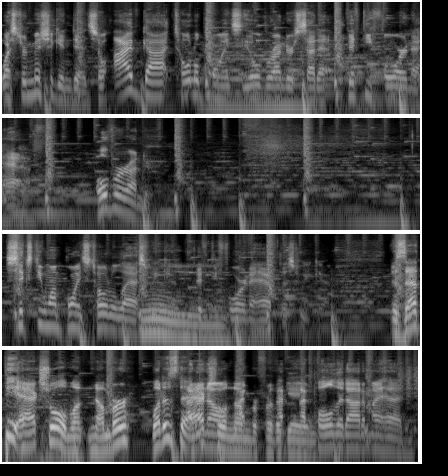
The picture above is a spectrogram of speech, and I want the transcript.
Western Michigan did. So I've got total points, the over under set at 54 and a half. Over under. 61 points total last weekend, Hmm. 54 and a half this weekend. Is that the actual number? What is the I don't know. actual number for the I, game? I pulled it out of my head.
